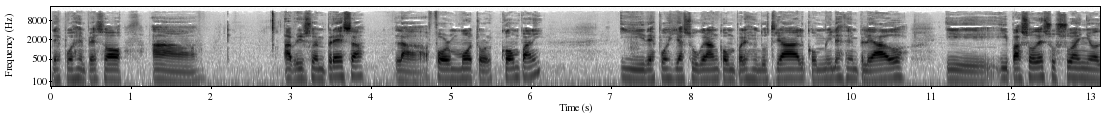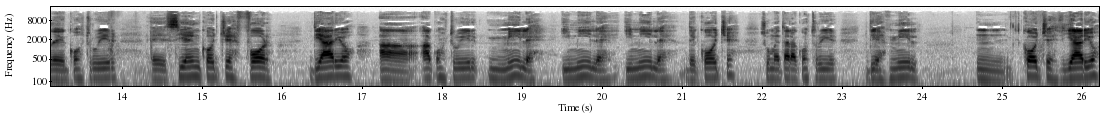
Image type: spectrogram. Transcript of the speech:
después empezó a abrir su empresa, la Ford Motor Company, y después ya su gran complejo industrial con miles de empleados y, pasó de su sueño de construir 100 eh, coches Ford diarios a, construir miles y miles y miles de coches. Su meta era construir 10.000 mm, coches diarios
